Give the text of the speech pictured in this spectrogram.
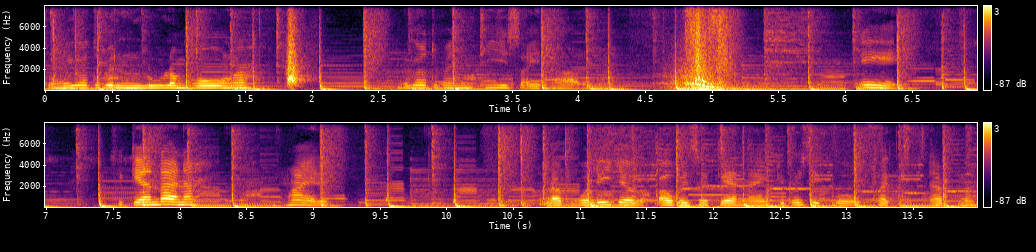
ตรงนี้ก็จะเป็นรูลำโพงนะ แล้วก็จะเป็นที่ใส่ถานนะนี่ สแกนได้นะให้เลยหรับคนที่จะเอาไปสแกนใน Jurassic World Facts App นะ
